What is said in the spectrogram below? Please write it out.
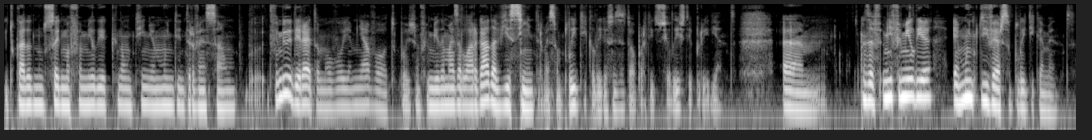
educada no seio de uma família que não tinha muita intervenção, de família direta, o meu avô e a minha avó. Depois, uma família mais alargada, havia sim intervenção política, ligações até ao Partido Socialista e por aí adiante. Um, mas a minha família é muito diversa politicamente,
